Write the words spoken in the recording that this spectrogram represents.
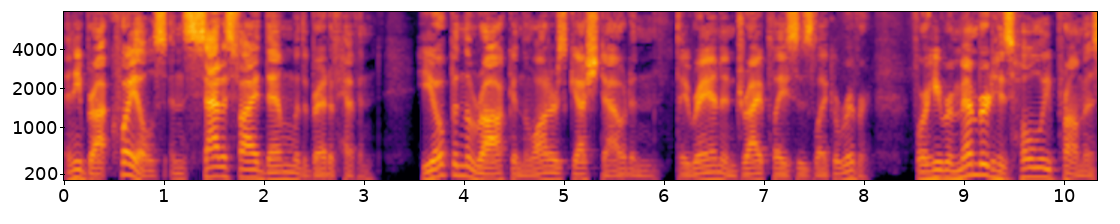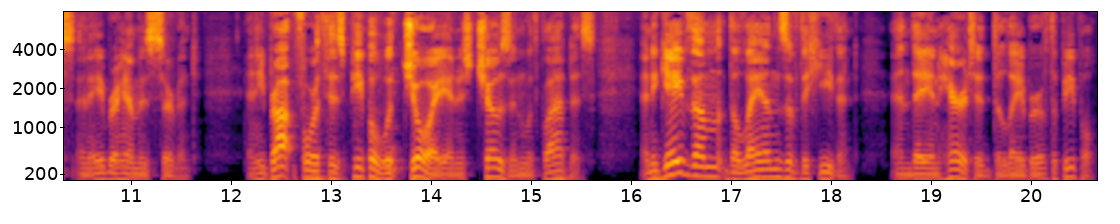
and he brought quails and satisfied them with the bread of heaven. He opened the rock, and the waters gushed out, and they ran in dry places like a river. For he remembered his holy promise and Abraham his servant. And he brought forth his people with joy, and his chosen with gladness. And he gave them the lands of the heathen, and they inherited the labor of the people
